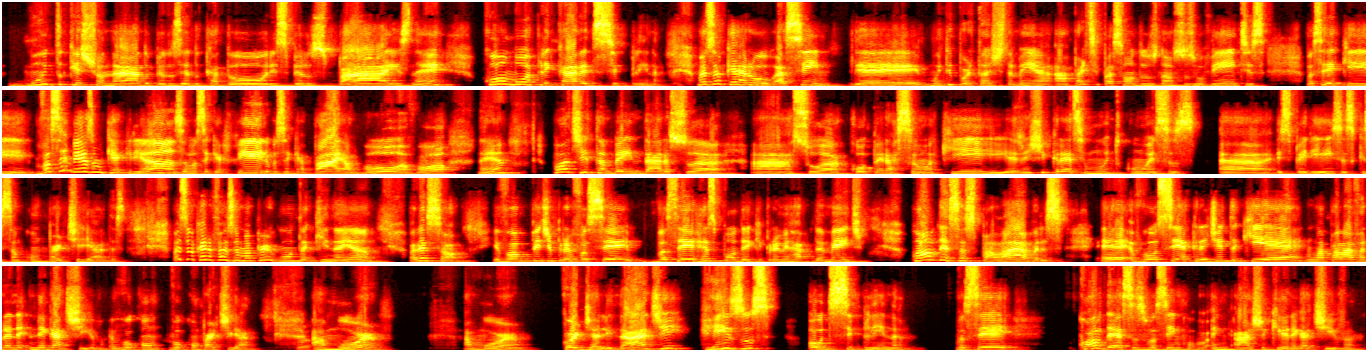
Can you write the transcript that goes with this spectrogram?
muito questionado pelos educadores, pelos pais, né? Como aplicar a disciplina. Mas eu quero, assim, é muito importante também a, a participação dos nossos ouvintes você que, você mesmo que é criança, você que é filho, você que é pai, avô, avó, né? Pode também dar a sua, a sua cooperação aqui e a gente cresce muito com essas ah, experiências que são compartilhadas. Mas eu quero fazer uma pergunta aqui, Nayan. Olha só, eu vou pedir para você, você responder aqui para mim rapidamente. Qual dessas palavras é, você acredita que é uma palavra negativa? Eu vou, com, vou compartilhar. É. Amor, amor, cordialidade, risos ou disciplina? Você, qual dessas você acha que é negativa?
